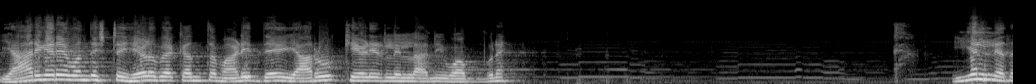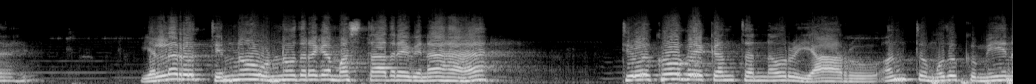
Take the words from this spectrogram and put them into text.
ಯಾರಿಗರೇ ಒಂದಿಷ್ಟು ಹೇಳಬೇಕಂತ ಮಾಡಿದ್ದೆ ಯಾರೂ ಕೇಳಿರ್ಲಿಲ್ಲ ನೀವೊಬ್ಬನೇ ಎಲ್ಲದ ಎಲ್ಲರೂ ತಿನ್ನೋ ಉಣ್ಣೋದ್ರಾಗ ಮಸ್ತಾದ್ರೆ ವಿನಃ ತಿಳ್ಕೋಬೇಕಂತನ್ನೋರು ಯಾರು ಅಂತೂ ಮುದುಕು ಮೀನ.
